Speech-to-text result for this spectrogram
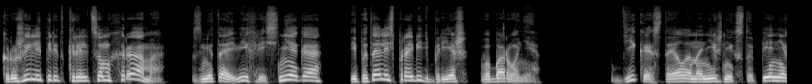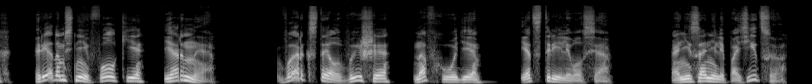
кружили перед крыльцом храма, взметая вихри снега и пытались пробить брешь в обороне. Дикая стояла на нижних ступенях, рядом с ней Фолки и Арне. Варк стоял выше, на входе, и отстреливался. Они заняли позицию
